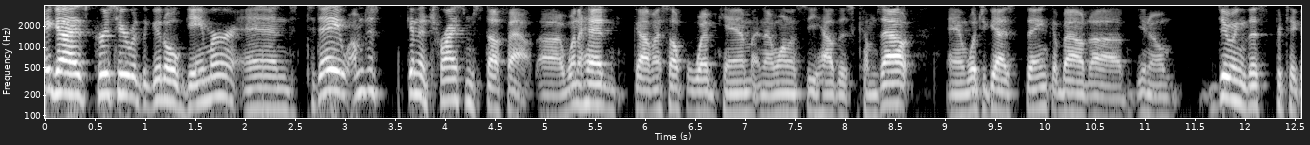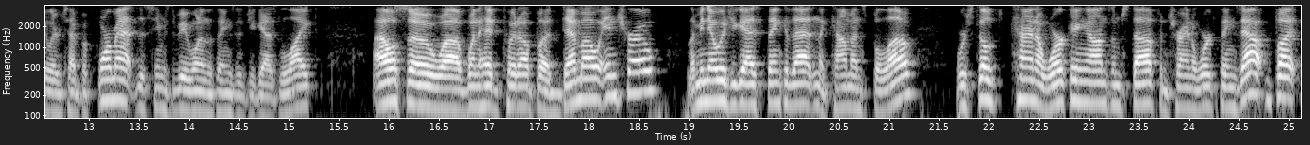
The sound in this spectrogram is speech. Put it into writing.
Hey guys, Chris here with the Good Old Gamer, and today I'm just gonna try some stuff out. Uh, I went ahead, got myself a webcam, and I want to see how this comes out and what you guys think about, uh, you know, doing this particular type of format. This seems to be one of the things that you guys liked. I also uh, went ahead put up a demo intro. Let me know what you guys think of that in the comments below. We're still kind of working on some stuff and trying to work things out, but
